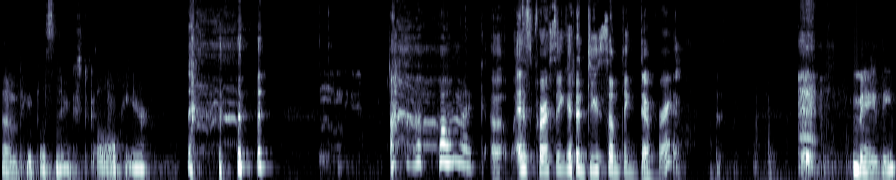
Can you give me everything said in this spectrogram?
Some people's next goal here. oh my god. Is Percy gonna do something different? Maybe.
